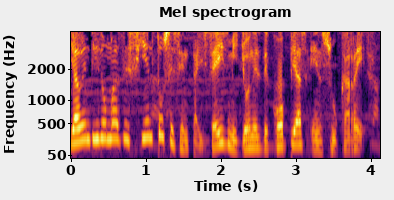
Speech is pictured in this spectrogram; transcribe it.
y ha vendido más de 166 millones de copias en su carrera.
